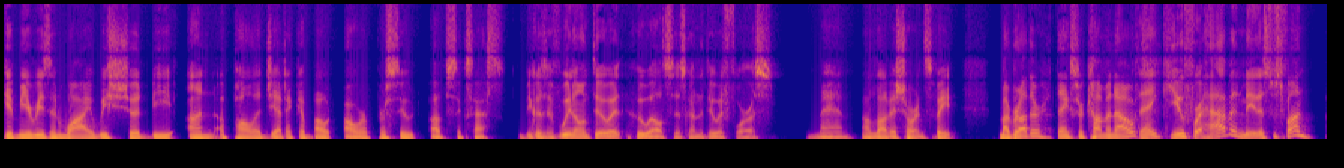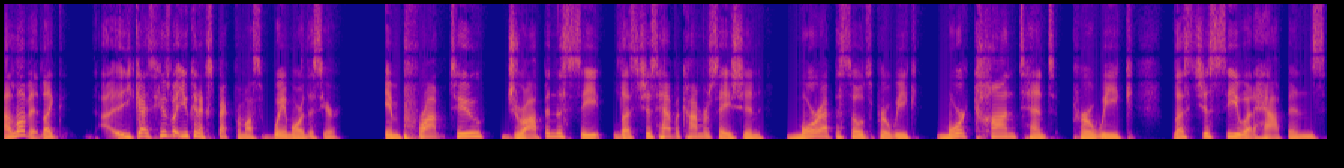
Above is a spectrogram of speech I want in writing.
Give me a reason why we should be unapologetic about our pursuit of success. Because if we don't do it, who else is going to do it for us? Man, I love it. Short and sweet. My brother, thanks for coming out. Thank you for having me. This was fun. I love it. Like, uh, you guys, here's what you can expect from us way more this year impromptu, drop in the seat. Let's just have a conversation. More episodes per week, more content per week. Let's just see what happens.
